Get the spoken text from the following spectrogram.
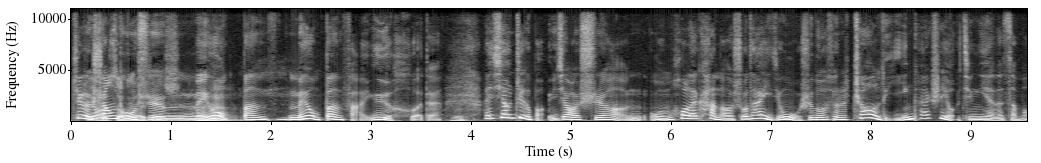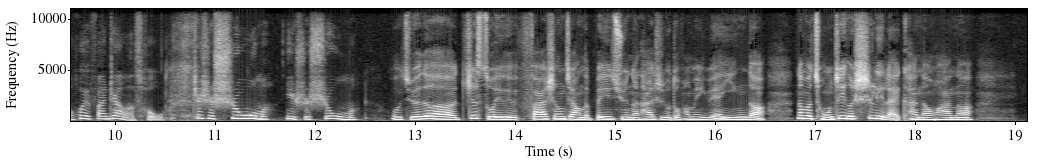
这个伤痛是没有办没有办法愈合的。哎，像这个保育教师哈，我们后来看到说他已经五十多岁了，照理应该是有经验的，怎么会犯这样的错误？这是失误吗？一时失误吗？我觉得之所以会发生这样的悲剧呢，它是有多方面原因的。那么从这个事例来看的话呢？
